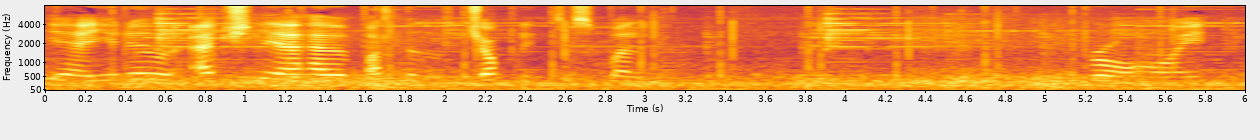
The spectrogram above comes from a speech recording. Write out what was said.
Yeah, you know, actually I have a bottle of chocolate as well. Right,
